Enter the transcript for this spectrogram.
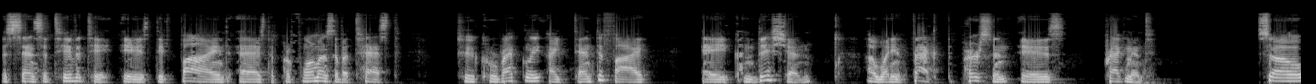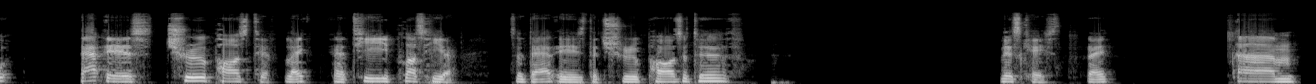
the sensitivity is defined as the performance of a test to correctly identify a condition uh, when in fact the person is pregnant. So that is true positive, like uh, t plus here. So that is the true positive. This case, right? Um,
